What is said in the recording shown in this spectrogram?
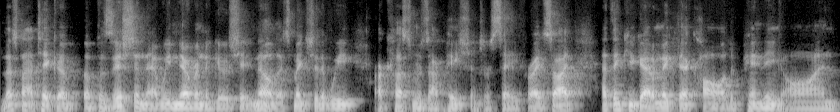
let's not take a, a, position that we never negotiate. No, let's make sure that we our customers, our patients are safe, right? So I I think you got to make that call depending on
